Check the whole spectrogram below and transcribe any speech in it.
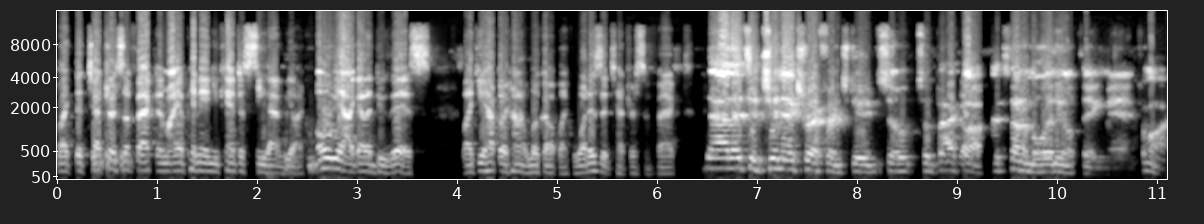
Like the Tetris effect, in my opinion, you can't just see that and be like, "Oh yeah, I got to do this." Like you have to kind of look up, like, what is a Tetris effect? Nah, that's a Gen X reference, dude. So so back yeah. off. That's not a millennial thing, man. Come on.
